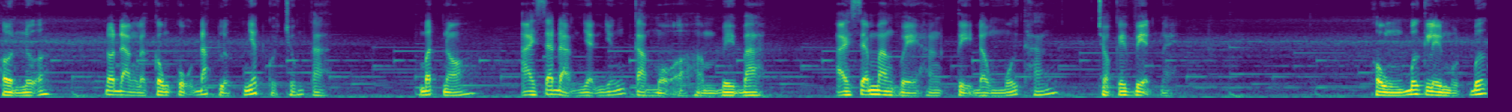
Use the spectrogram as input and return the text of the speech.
Hơn nữa Nó đang là công cụ đắc lực nhất của chúng ta. Mất nó, ai sẽ đảm nhận những ca mổ ở hầm B3? Ai sẽ mang về hàng tỷ đồng mỗi tháng cho cái viện này? Hùng bước lên một bước,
